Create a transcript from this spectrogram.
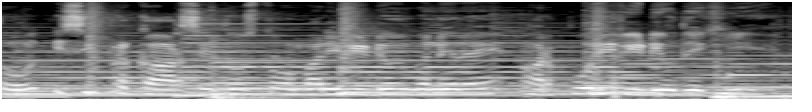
तो इसी प्रकार से दोस्तों हमारी वीडियो में बने रहें और पूरी वीडियो देखिए।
